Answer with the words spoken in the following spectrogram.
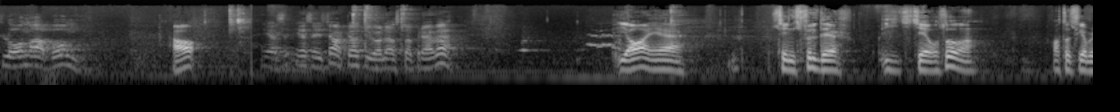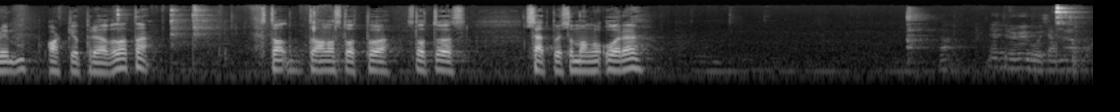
slå naboen. Ja. Jeg, jeg syns det er artig at du har lyst til å prøve. Ja, jeg syns vel det ikke også, da at det skal bli artig å prøve dette. Da, da han har stått, på, stått og sett på i så mange år òg. Ja, jeg tror vi godkjenner det.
